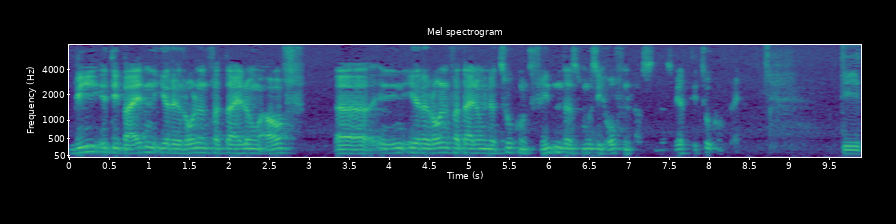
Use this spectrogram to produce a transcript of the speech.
Wie die beiden ihre Rollenverteilung auf in ihre Rollenverteilung in der Zukunft finden. Das muss ich hoffen lassen. Das wird die Zukunft bringen. Die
